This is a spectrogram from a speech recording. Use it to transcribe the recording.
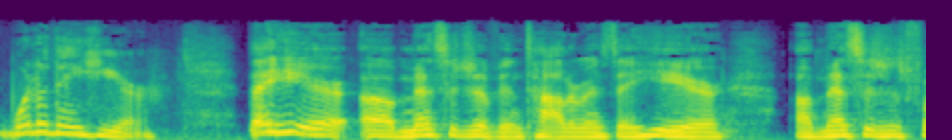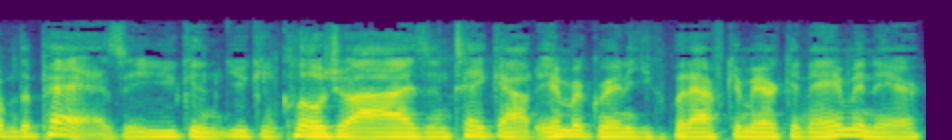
what do they hear? They hear a message of intolerance. They hear uh, messages from the past. You can you can close your eyes and take out immigrant, and you can put African American name in there.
